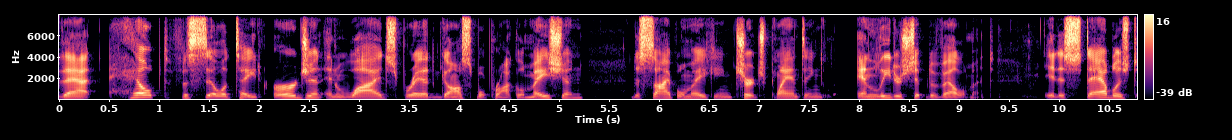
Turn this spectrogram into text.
that helped facilitate urgent and widespread gospel proclamation, disciple making, church planting, and leadership development. It established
